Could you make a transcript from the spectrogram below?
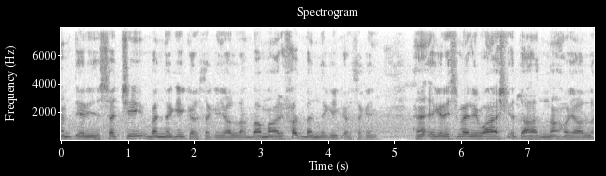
ہم تیری سچی بندگی کر سکیں۔ یا اللہ بامعرفت بندگی کر سکیں۔ ہیں ایک رسم رواج کے تحت نہ ہو یا اللہ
